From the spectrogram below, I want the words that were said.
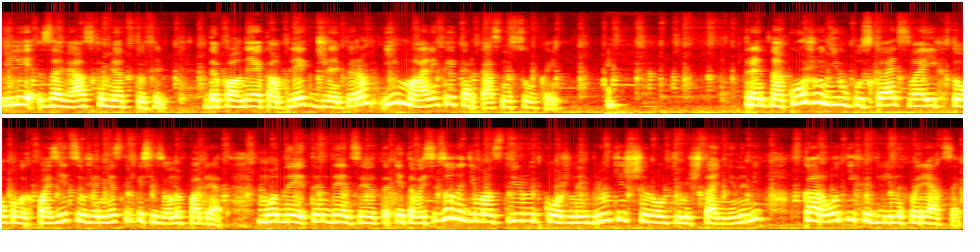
или завязками от туфель, дополняя комплект джемпером и маленькой каркасной сумкой. Тренд на кожу не упускает своих топовых позиций уже несколько сезонов подряд. Модные тенденции этого сезона демонстрируют кожаные брюки с широкими штанинами в коротких и длинных вариациях.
